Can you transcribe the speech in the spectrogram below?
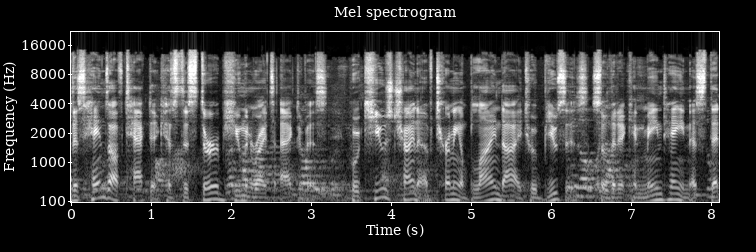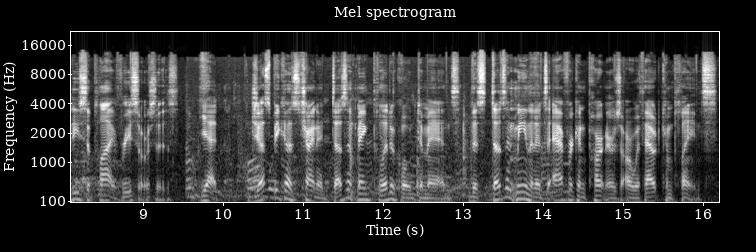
This hands-off tactic has disturbed human rights activists who accuse China of turning a blind eye to abuses so that it can maintain a steady supply of resources. Yet, just because China doesn't make political demands, this doesn't mean that its African partners are without complaints.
